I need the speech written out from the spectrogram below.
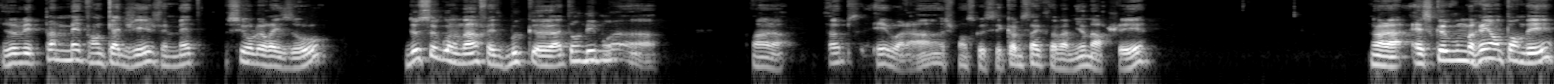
Je ne vais pas me mettre en 4G, je vais me mettre sur le réseau. Deux secondes, hein, Facebook, euh, attendez-moi. Voilà. Et voilà. Je pense que c'est comme ça que ça va mieux marcher. Voilà. Est-ce que vous me réentendez?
